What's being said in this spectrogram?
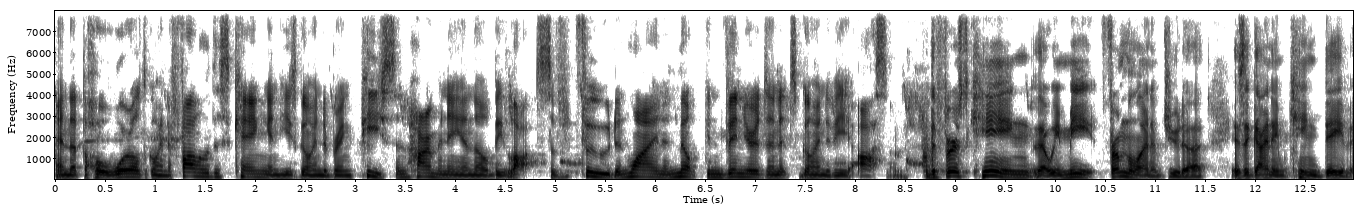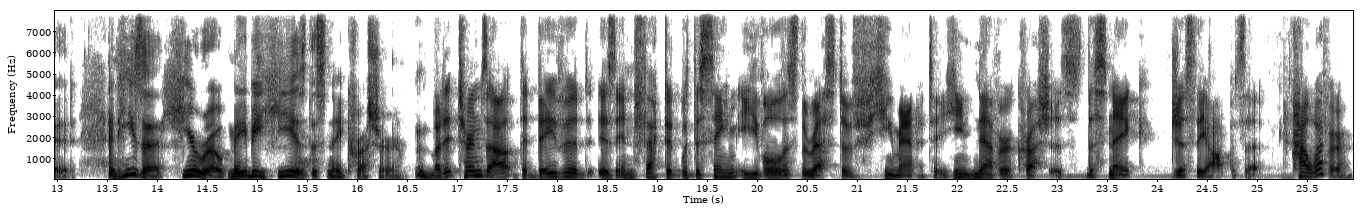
and that the whole world's going to follow this king and he's going to bring peace and harmony and there'll be lots of food and wine and milk and vineyards and it's going to be awesome. The first king that we meet from the line of Judah is a guy named King David, and he's a hero. Maybe he is the snake crusher. But it turns out that David is infected with the same evil as the rest of humanity. He never crushes the snake, just the opposite. However,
